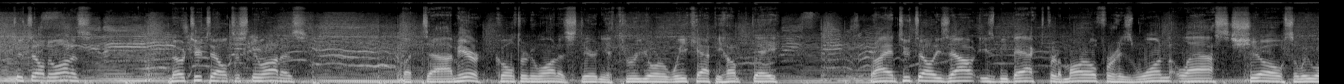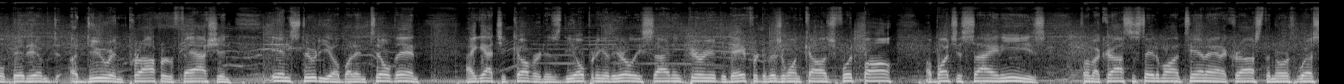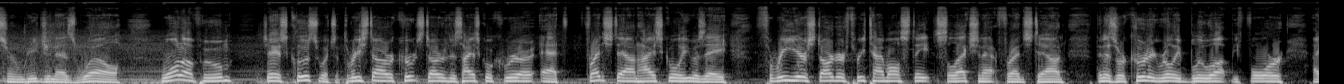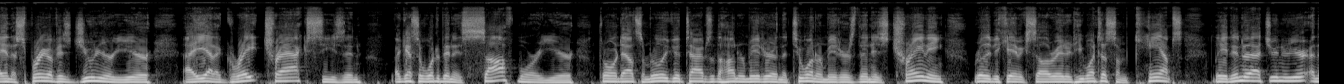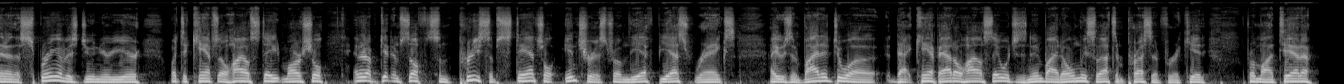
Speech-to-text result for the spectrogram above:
yo. Tutel Nuanez. No Tutel, just Nuanez. But uh, I'm here, Colter Nuanez, steering you through your week. Happy hump day. Ryan Tutel, he's out. He's be back for tomorrow for his one last show, so we will bid him adieu in proper fashion in studio. But until then, I got you covered. Is the opening of the early signing period today for Division One college football. A bunch of signees from across the state of Montana and across the northwestern region as well. One of whom Jace Kluswich, a three-star recruit, started his high school career at Frenchtown High School. He was a three-year starter, three-time All-State selection at Frenchtown. Then his recruiting really blew up before uh, in the spring of his junior year. Uh, he had a great track season. I guess it would have been his sophomore year, throwing down some really good times in the 100 meter and the 200 meters. Then his training really became accelerated. He went to some camps leading into that junior year, and then in the spring of his junior year, went to camps Ohio State, Marshall. Ended up getting himself some pretty substantial interest from the FBS ranks. Uh, he was invited to a that camp at Ohio State, which is an invite only, so that's impressive for a kid from Montana.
